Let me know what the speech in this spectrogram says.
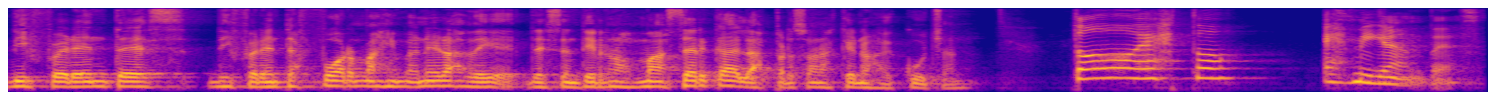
diferentes, diferentes formas y maneras de, de sentirnos más cerca de las personas que nos escuchan. Todo esto es migrantes.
